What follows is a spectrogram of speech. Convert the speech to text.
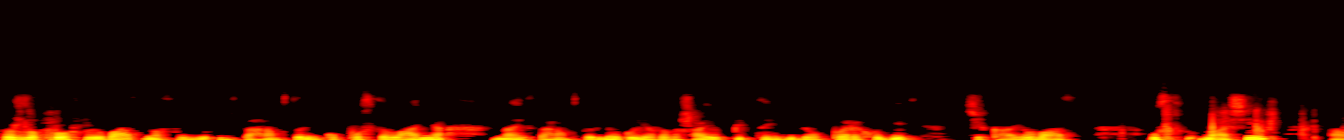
Тож запрошую вас на свою інстаграм-сторінку. Посилання на інстаграм-сторінку я залишаю під цим відео. Переходіть, чекаю вас у нашій а,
